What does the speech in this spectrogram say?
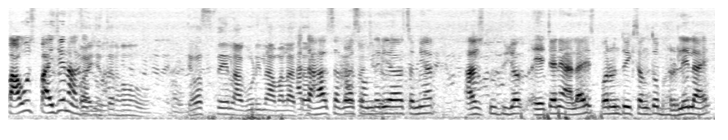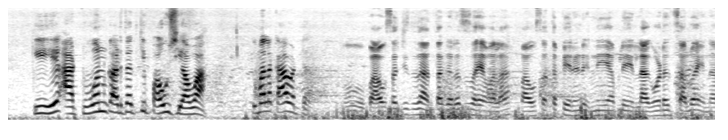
पाऊस पाहिजे ना आता पाहिजे तुम्हाला. तर हो हो. तेव्हाच ते लागवडीला आम्हाला आता आता हा सगळा सौंदर्य समीर आज तू तुझ्या ह्याच्याने आलायस परंतु एक सांगतो भरलेला आहे की हे आठवण काढतात की पाऊस यावा. तुम्हाला काय वाटतं? हो पावसाची तर आता गरजच आहे मला पाऊस आता पेरणी आपले लागवड चालू आहे ना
